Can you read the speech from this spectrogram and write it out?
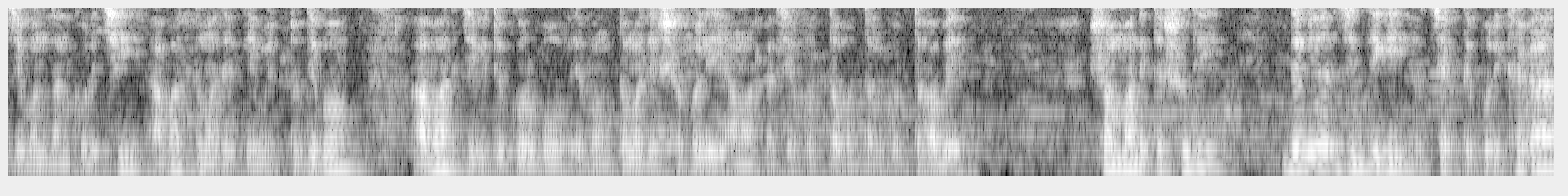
জীবন দান করেছি, আবার তোমাদেরকে মৃত্যু দিব, আবার জীবিত করব এবং তোমাদের সকলেই আমার কাছে প্রত্যাবর্তন করতে হবে। সম্মানিত সুধী, দুনিয়ার জিন্দিগি হচ্ছে একটা পরীক্ষাগার,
